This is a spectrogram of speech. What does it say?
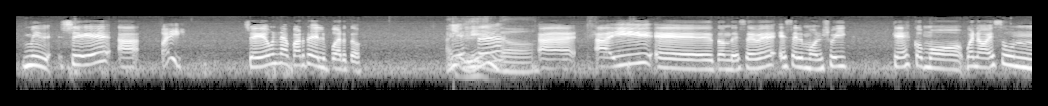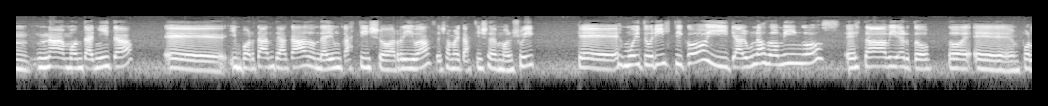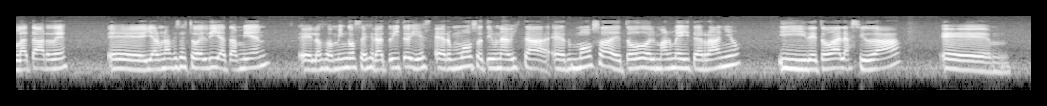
Mire, llegué a... ¡Ay! Llegué a una parte del puerto. Ay, y qué este, lindo. ah, ahí eh, donde se ve es el Montjuic, que es como, bueno, es un- una montañita eh, importante acá, donde hay un castillo arriba, se llama el castillo de Montjuic, que es muy turístico y que algunos domingos está abierto todo, eh, por la tarde eh, y algunas veces todo el día también. Eh, los domingos es gratuito y es hermoso, tiene una vista hermosa de todo el mar Mediterráneo y de toda la ciudad. Eh,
